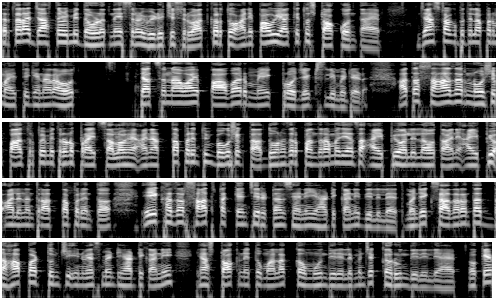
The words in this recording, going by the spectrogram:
तर चला जास्त वेळ मी दौडत नाही. सरळ व्हिडिओची सुरुवात करतो आणि पाहूया की तो स्टॉक कोणता आहे. ज्या स्टॉकबद्दल आपण माहिती घेणार आहोत त्याचं नाव आहे पॉवर मेक प्रोजेक्ट्स लिमिटेड. आता सहा हजार नऊशे पाच रुपये मित्रांनो प्राईस चालू आहे आणि आत्तापर्यंत तुम्ही बघू शकता दोन हजार पंधरामध्ये याचा आय पी ओ आलेला होता आणि आय पी ओ आल्यानंतर आत्तापर्यंत एक हजार सात टक्क्यांचे रिटर्न्स ह्याने ह्या ठिकाणी दिलेले आहेत. म्हणजे एक साधारणतः दहा पट तुमची इन्व्हेस्टमेंट ह्या ठिकाणी ह्या स्टॉकने तुम्हाला कमवून दिलेले म्हणजे करून दिलेली आहे. ओके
